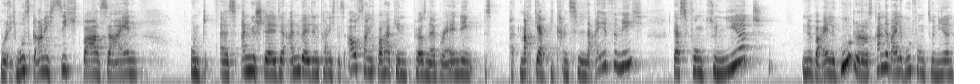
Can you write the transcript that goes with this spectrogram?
oder ich muss gar nicht sichtbar sein. Und als angestellte Anwältin kann ich das auch sagen, ich brauche ja kein Personal Branding, das macht ja die Kanzlei für mich. Das funktioniert eine Weile gut oder das kann eine Weile gut funktionieren.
